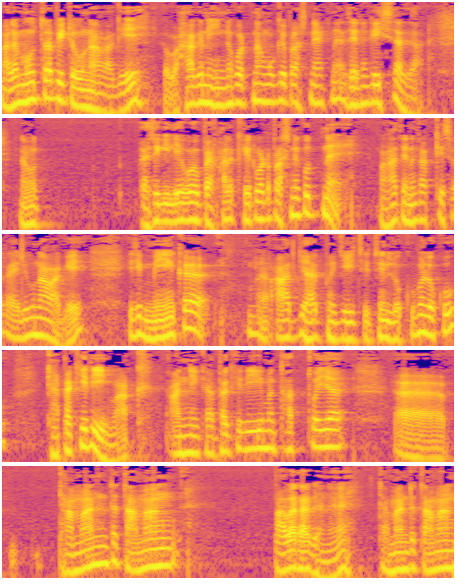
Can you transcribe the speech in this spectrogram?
මල මූත්‍රා පිට වුණා වගේ. ඒක වහගෙන ඉන්නකොට නම් ඔගේ ප්‍රශ්නයක් නෑ සෙනඟ ඉස්සරහා. නමුත් වැසිකිළියක පහල කෙරුවට ප්‍රශ්නකුත් නැහැ. මහා තැනකක් ඉස්සර එළි වුණා වගේ. ඉතින් මේක ආධ්‍යාත්මික ජීවිතයෙන් ලොකුම ලොකු කැපකිරීමක්. අන්නේ කැපකිරීම తত্ত্বය තමන්ට තමන් පවරගෙන තමන්ට තමන්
